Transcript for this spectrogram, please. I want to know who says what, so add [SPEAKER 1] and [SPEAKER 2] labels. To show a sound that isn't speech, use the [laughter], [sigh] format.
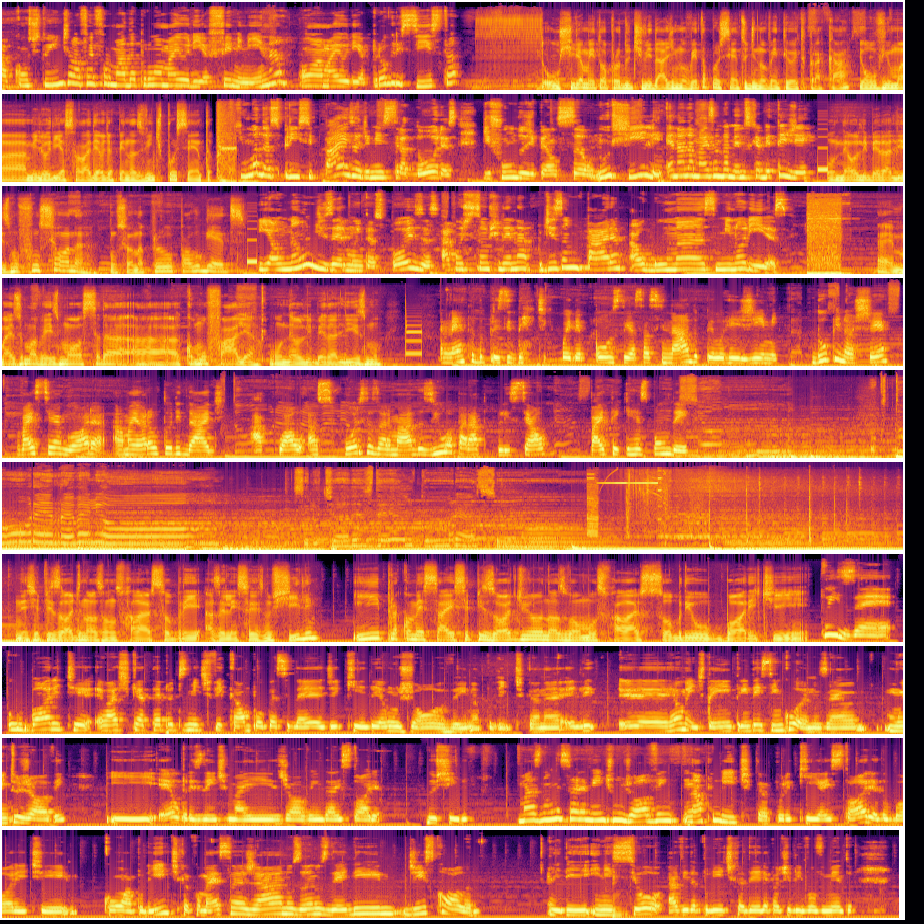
[SPEAKER 1] A Constituinte ela foi formada por uma maioria feminina, uma maioria progressista
[SPEAKER 2] o Chile aumentou a produtividade em 90% de 98 para cá e houve uma melhoria salarial de apenas 20%.
[SPEAKER 1] Que uma das principais administradoras de fundos de pensão no Chile é nada mais nada menos que a BTG.
[SPEAKER 2] O neoliberalismo funciona, funciona pro Paulo Guedes.
[SPEAKER 1] E ao não dizer muitas coisas, a Constituição chilena desampara algumas minorias.
[SPEAKER 2] É, mais uma vez mostra a, como falha o neoliberalismo
[SPEAKER 1] a neta do presidente que foi deposto e assassinado pelo regime do Pinochet vai ser agora a maior autoridade, a qual as Forças Armadas e o aparato policial vai ter que responder.
[SPEAKER 2] Neste episódio, nós vamos falar sobre as eleições no Chile, e para começar esse episódio, nós vamos falar sobre o Boric.
[SPEAKER 1] Pois é, o Boric, eu acho que é até para desmitificar um pouco essa ideia de que ele é um jovem na política, né? Ele é, realmente tem 35 anos, é muito jovem e é o presidente mais jovem da história do Chile. Mas não necessariamente um jovem na política, porque a história do Boric com a política começa já nos anos dele de escola. Ele iniciou a vida política dele a partir do envolvimento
